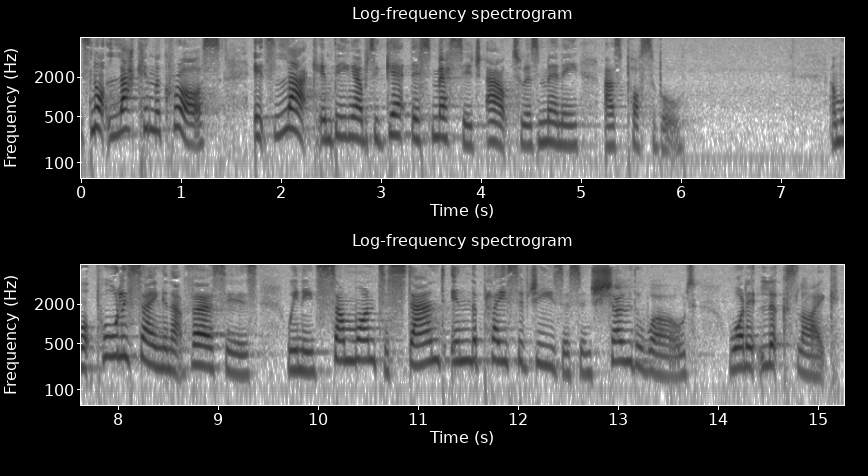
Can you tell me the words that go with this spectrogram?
It's not lack in the cross, it's lack in being able to get this message out to as many as possible. And what Paul is saying in that verse is we need someone to stand in the place of Jesus and show the world what it looks like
